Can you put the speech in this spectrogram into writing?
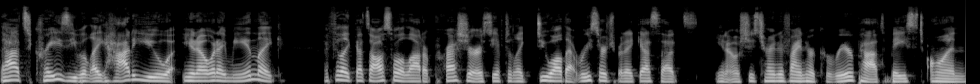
that's crazy. But like, how do you, you know what I mean? Like, I feel like that's also a lot of pressure. So you have to like do all that research. But I guess that's, you know, she's trying to find her career path based on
